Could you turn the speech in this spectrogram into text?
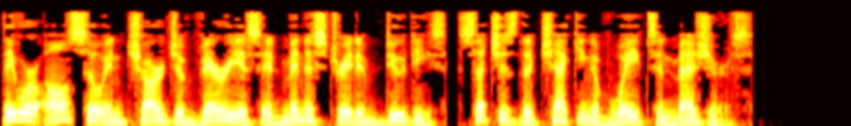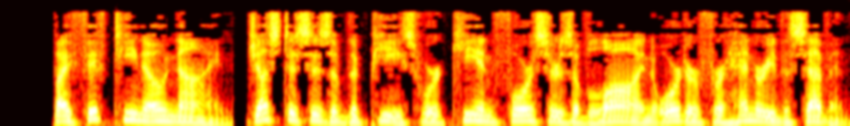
They were also in charge of various administrative duties, such as the checking of weights and measures. By 1509, justices of the peace were key enforcers of law and order for Henry VII.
